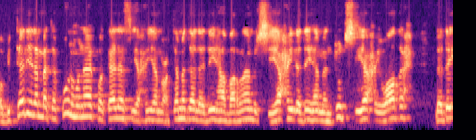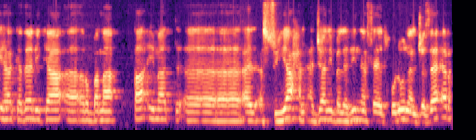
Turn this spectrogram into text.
وبالتالي لما تكون هناك وكالة سياحية معتمدة لديها برنامج سياحي لديها منتوج سياحي واضح لديها كذلك ربما قائمة السياح الأجانب الذين سيدخلون الجزائر.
